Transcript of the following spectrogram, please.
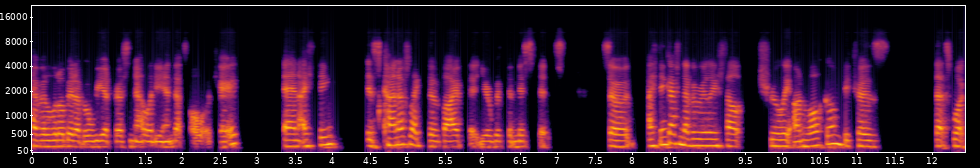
have a little bit of a weird personality, and that's all okay. And I think it's kind of like the vibe that you're with the misfits. So I think I've never really felt truly unwelcome because that's what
